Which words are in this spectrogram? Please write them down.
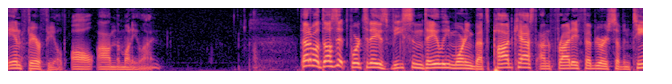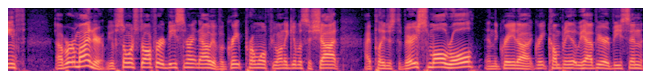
and Fairfield, all on the money line. That about does it for today's VSiN Daily Morning Bets podcast on Friday, February 17th. Uh, but reminder, we have so much to offer at VSiN right now. We have a great promo if you want to give us a shot. I play just a very small role in the great uh, great company that we have here at VSiN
